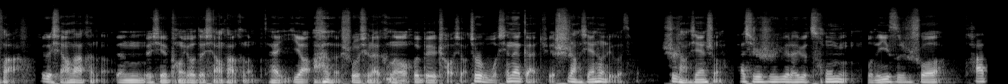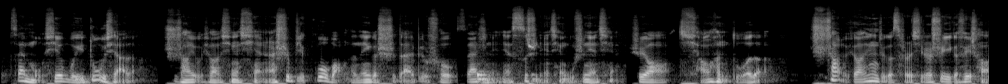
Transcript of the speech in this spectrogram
法。这个想法可能跟有些朋友的想法可能不太一样，说起来可能会被嘲笑。就是我现在感觉“市场先生”这个词，“市场先生”他其实是越来越聪明。我的意思是说，他在某些维度下的市场有效性，显然是比过往的那个时代，比如说三十年前、四十年前、五十年前是要强很多的。市场有效性这个词儿其实是一个非常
